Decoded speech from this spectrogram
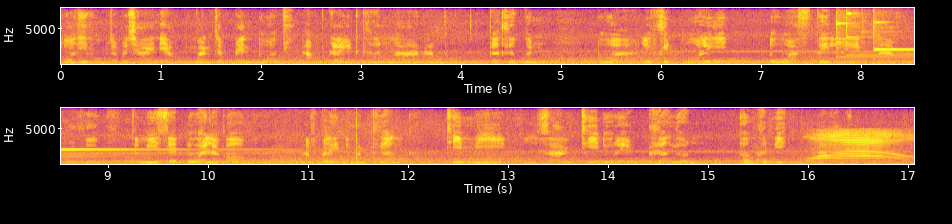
ตัวที่ผมจะไปใช้เนี่ยมันจะเป็นตัวที่อัปเกรดขึ้นมานะครับ ก็คือเป็นตัว Liquid m o l y ตัว Stainless นะครับก็คือจะมีเซตด้วยแล้วก็อัปเกรดน้ำมันเครื่องที่มีโครงสร้างที่ดูแลเครื่องยนต์ เพิ่มขึ้นอีกนะครับผม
